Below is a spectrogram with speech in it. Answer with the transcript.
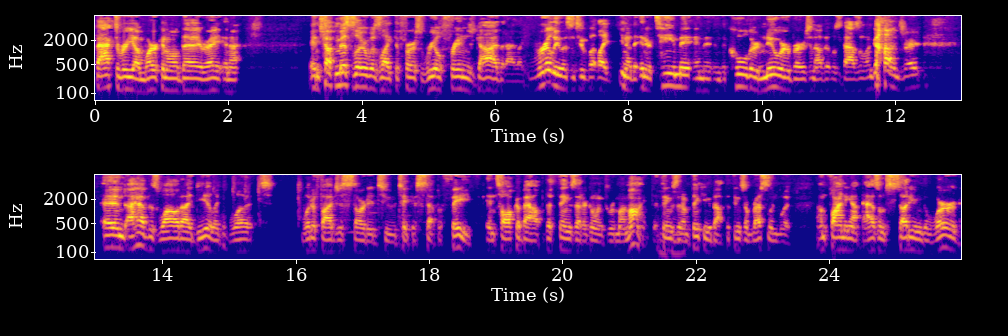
factory, I'm working all day, right? And I and Chuck Missler was like the first real fringe guy that I like really listened to, but like, you know, the entertainment and the, and the cooler, newer version of it was Basil and Gonz, right? And I have this wild idea, like what what if I just started to take a step of faith and talk about the things that are going through my mind, the things that mm-hmm. I'm thinking about, the things I'm wrestling with. I'm finding out as I'm studying the word,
